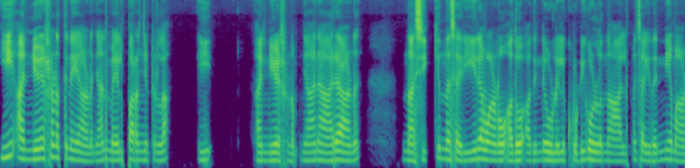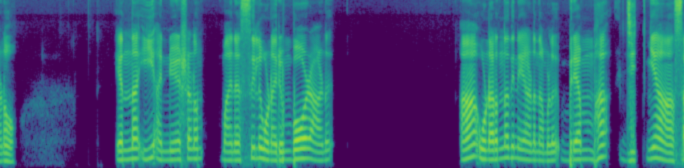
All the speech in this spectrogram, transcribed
ഈ അന്വേഷണത്തിനെയാണ് ഞാൻ മേൽ പറഞ്ഞിട്ടുള്ള ഈ അന്വേഷണം. ഞാൻ ആരാണ്? നശിക്കുന്ന ശരീരമാണോ അതോ അതിന്റെ ഉള്ളിൽ കുടികൊള്ളുന്ന ആത്മചൈതന്യമാണോ? എന്ന ഈ അന്വേഷണം മനസ്സിൽ ഉണരുമ്പോഴാണ് ആ ഉണർന്നതിനെയാണ് നമ്മൾ ബ്രഹ്മ ജിജ്ഞാസ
